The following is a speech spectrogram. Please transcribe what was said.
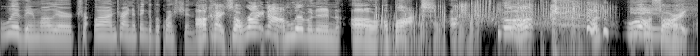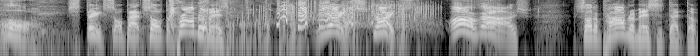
living while you're tr- while I'm trying to think of a question. Okay, so right now I'm living in uh, a box. Uh, uh, uh, oh, sorry. Oh, stinks so bad. So the problem is, yikes, stripes. Oh gosh. So the problem is, is that the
